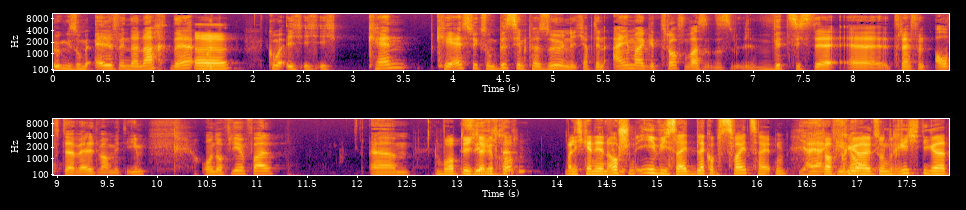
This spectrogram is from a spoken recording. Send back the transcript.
irgendwie so um elf in der Nacht, ne? Äh. Und guck mal, ich, ich, ich kenne Freak so ein bisschen persönlich. Ich habe den einmal getroffen, was das witzigste äh, Treffen auf der Welt war mit ihm. Und auf jeden Fall, ähm, Wo habt ihr euch Seh da ich dann- getroffen? Weil ich kenne den auch schon ewig, seit Black Ops 2 Zeiten. ja, ja, Ich war früher genau. halt so ein richtiger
